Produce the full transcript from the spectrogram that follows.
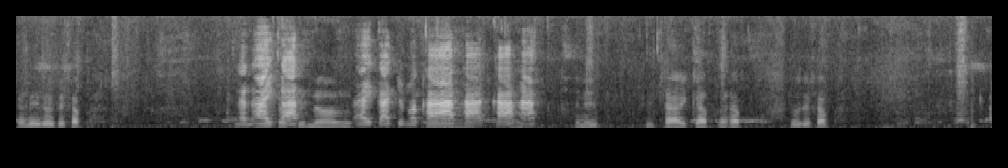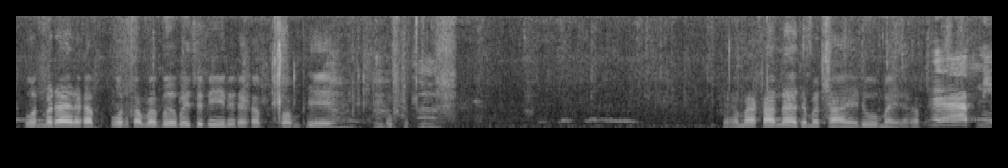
อันนี้ดูสิครับนั่นไอ้ายกัดพี่น้อง ไอ้ายกัดจนว่าขาขาดขาหักอันนี้พี่ชายกลับนะครับ ดูสิครับ โอนมาได้นะครับ โอนเข้ามาเบอร์ใบชนีย์นี่นะครับ พร้อมเพย์อืมอืม นะครับมาคราวหน้าจะมาถ่ายให้ดูใหม่นะครับ ครับนี่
